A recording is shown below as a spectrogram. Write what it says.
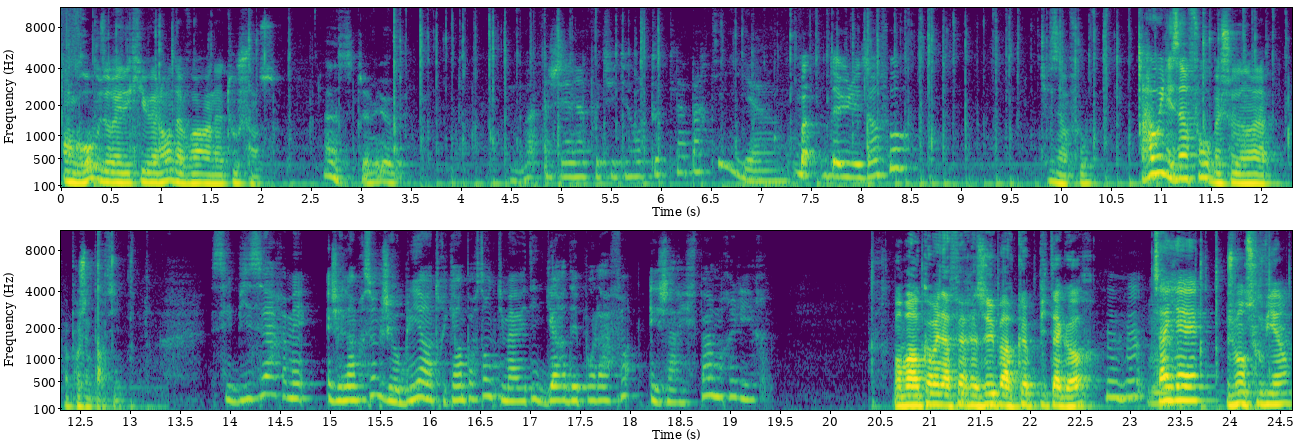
En gros, vous aurez l'équivalent d'avoir un atout chance. Ah, c'est déjà mieux. Moi, j'ai rien foutu durant toute la partie. Bah, t'as eu les infos. Quelles infos? Ah oui, les infos bah, Je te donnerai la, la prochaine partie. C'est bizarre, mais j'ai l'impression que j'ai oublié un truc important que tu m'avais dit de garder pour la fin et j'arrive pas à me relire. Bon, bah, encore une affaire résolue par le club Pythagore. Ça y est, je m'en souviens.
